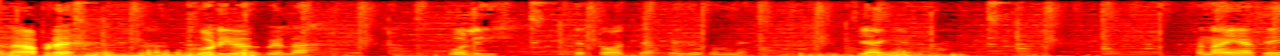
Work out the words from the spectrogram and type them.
અને આપણે થોડી વાર પહેલાં ઓલી જે ટોચ દેખાય છે તમને, ત્યાં ગયા અને અહીંયાથી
